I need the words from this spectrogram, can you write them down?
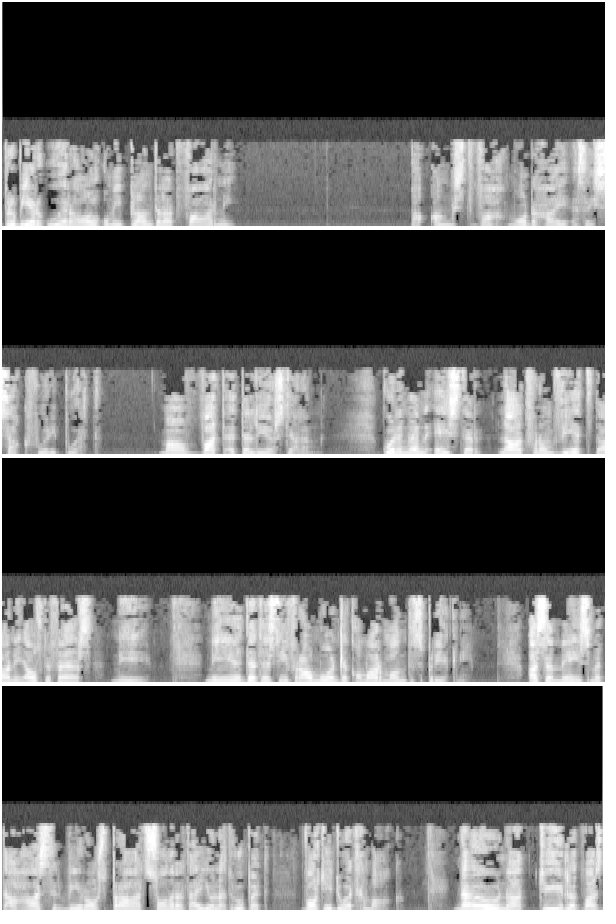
probeer oorhaal om die plan te laat vaar nie? Beangst wag Mordegai in sy sak voor die poort. Maar wat 'n teleurstelling. Koningin Ester laat van hom weet daar in die 11de vers: "Nee. Nee, dit is nie haar moontlik om haar man te spreek nie." As 'n mens met Ahasveros praat sonder dat hy jou laat roep het, word jy doodgemaak. Nou natuurlik was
